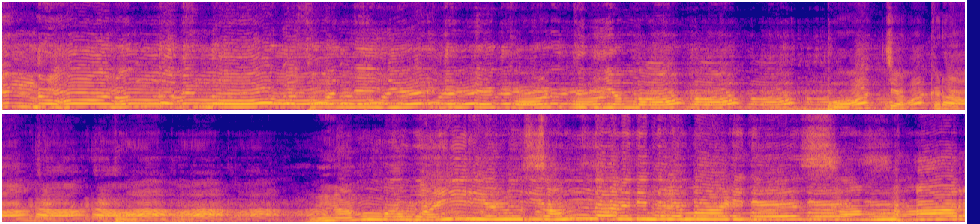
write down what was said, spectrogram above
ಇಂದು ಆನಂದದಿಂದ ಆಗಸವನ್ನೇ ಏಳು ಗಂಟೆ ಕಾಣುತ್ತಿದೆಯಲ್ಲ? ಬಾ. ಚಕ್ರ ನಮ್ಮ ವೈರಿಯನ್ನು ಸಂಧಾನದಿಂದಲೇ ಮಾಡಿದೆ ಸಂಹಾರ.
